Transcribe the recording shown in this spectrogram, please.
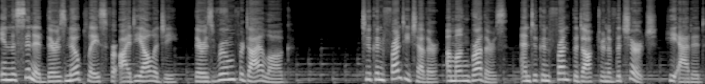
In the Synod there is no place for ideology, there is room for dialogue. To confront each other, among brothers, and to confront the doctrine of the Church, he added.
